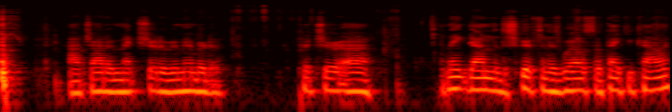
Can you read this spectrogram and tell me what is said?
I'll try to make sure to remember to put your uh, link down in the description as well. So thank you kindly.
